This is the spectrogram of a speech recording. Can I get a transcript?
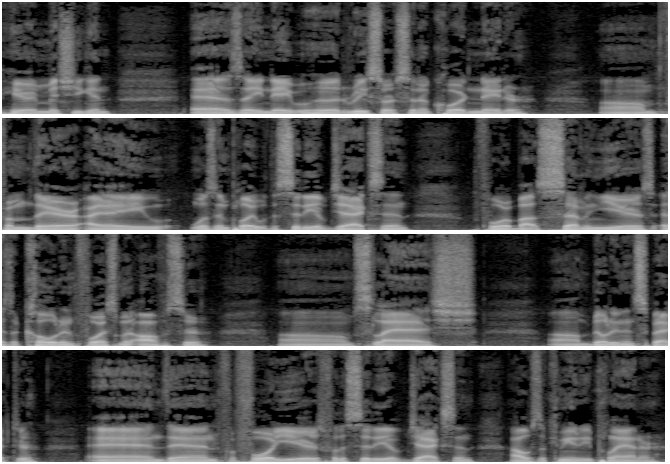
here in Michigan as a neighborhood resource center coordinator. Um, from there, I was employed with the city of Jackson for about seven years as a code enforcement officer um, slash um, building inspector, and then for four years for the city of Jackson, I was a community planner.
